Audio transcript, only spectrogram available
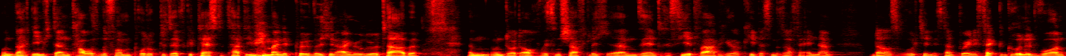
Und nachdem ich dann tausende von Produkte selbst getestet hatte, wie meine Pülverchen angerührt habe ähm, und dort auch wissenschaftlich ähm, sehr interessiert war, habe ich gesagt, okay, das müssen wir verändern. Und daraus resultiert ist dann Brain Effect gegründet worden.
